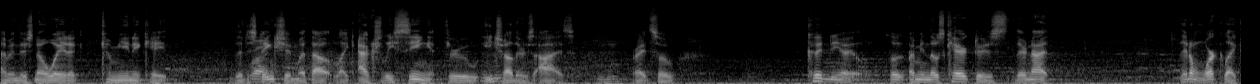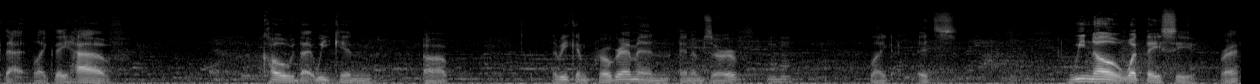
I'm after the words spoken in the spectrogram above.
I mean, there's no way to communicate the distinction without, like, actually seeing it through mm-hmm. each other's eyes, right? So, could, you know, I mean, those characters, they're not, they don't work like that. Like, they have code that we can, uh, that we can program and, and observe. Mm-hmm. Like, it's, we know what they see, right?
